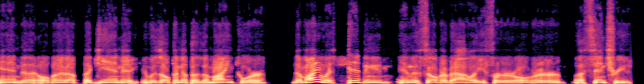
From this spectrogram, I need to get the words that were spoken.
and uh, opened it up again. It, it was opened up as a mine tour. The mine was hidden in the Silver Valley for over a century.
